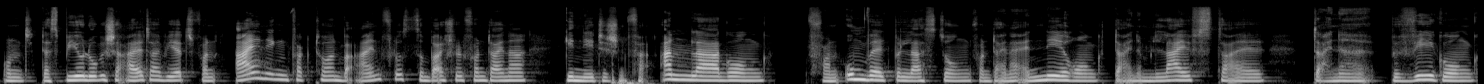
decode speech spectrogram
Und das biologische Alter wird von einigen Faktoren beeinflusst, zum Beispiel von deiner genetischen Veranlagung, von Umweltbelastung, von deiner Ernährung, deinem Lifestyle, deine Bewegung,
